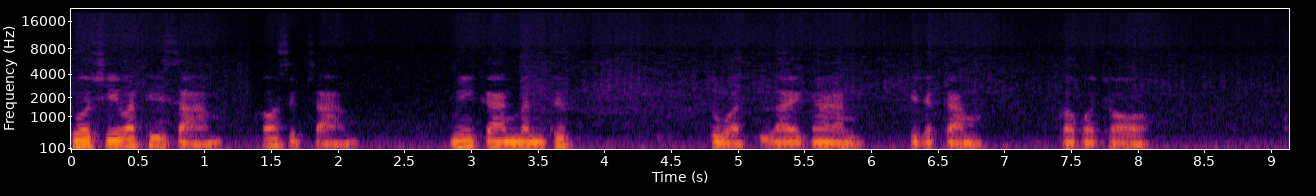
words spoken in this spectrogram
ตัวชี้วัดที่สามข้อสิบสามมีการบันทึกตรวจรายงานกิจกรรมกปชข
